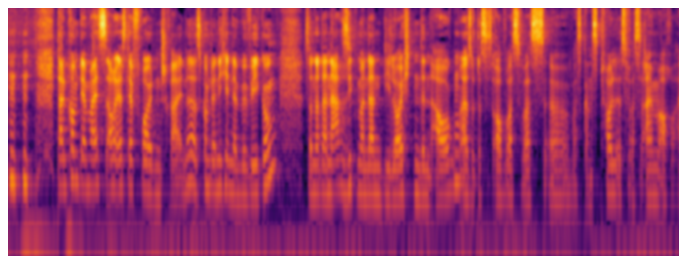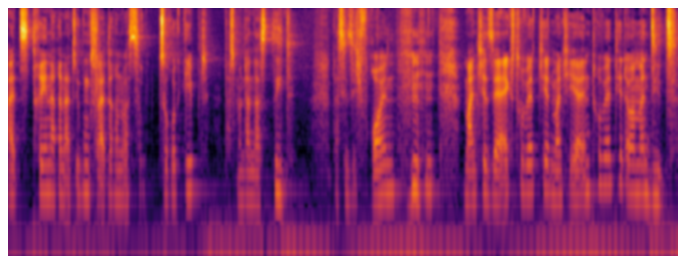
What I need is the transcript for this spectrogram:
dann kommt ja meistens auch erst der Freudenschrei. Ne? Das kommt ja nicht in der Bewegung, sondern danach sieht man dann die leuchtenden Augen. Also das ist auch was, was, äh, was ganz toll ist, was einem auch als Trainerin, als Übungsleiterin was zurückgibt, dass man dann das sieht, dass sie sich freuen. manche sehr extrovertiert, manche eher introvertiert, aber man sieht es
